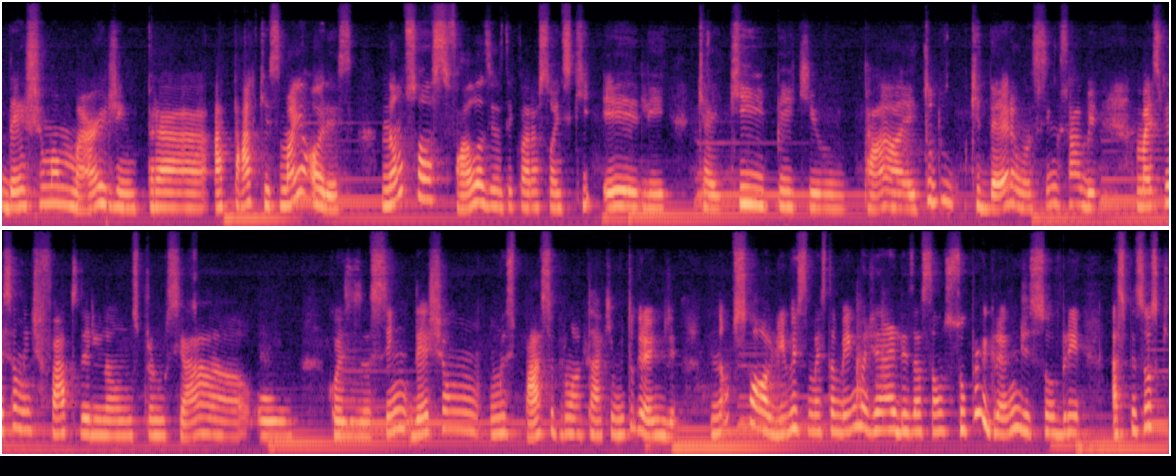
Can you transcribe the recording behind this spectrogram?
deixa uma margem para ataques maiores não só as falas e as declarações que ele, que a equipe, que o pai, tudo que deram, assim, sabe? Mas especialmente o fato dele não se pronunciar ou coisas assim, deixam um, um espaço para um ataque muito grande. Não só ao Lewis, mas também uma generalização super grande sobre as pessoas que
